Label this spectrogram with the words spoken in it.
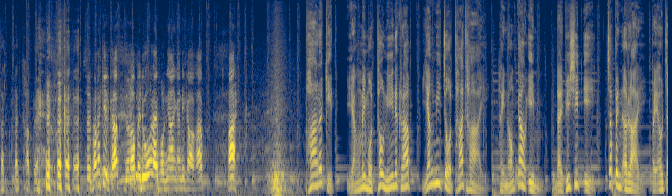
สักสักช็อตเลย เสร็จภารกิจครับ เดี๋ยวเราไปดูข้างในผลงานกันดีกว่าครับ ไป ภารกิจ ยังไม่หมดเท่านี้นะครับ ยังมีโจทย์ท้าทาย ให้น้องก้าวอิ่ม ได้พิชิตอีก จะเป็นอะไร ไปเอาใจ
